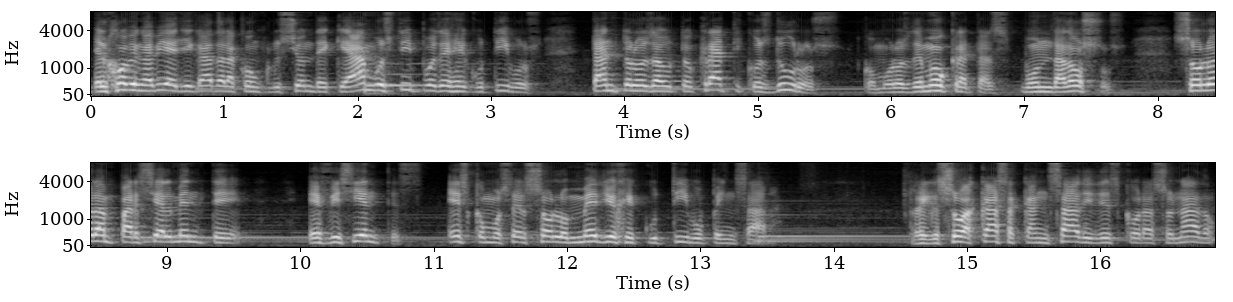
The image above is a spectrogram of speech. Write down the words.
El joven había llegado a la conclusión de que ambos tipos de ejecutivos, tanto los autocráticos duros como los demócratas bondadosos, solo eran parcialmente eficientes. Es como ser solo medio ejecutivo pensaba. Regresó a casa cansado y descorazonado.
